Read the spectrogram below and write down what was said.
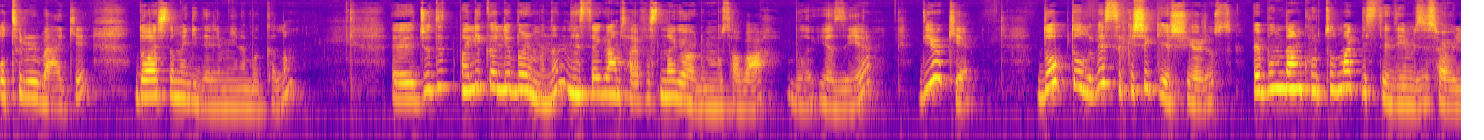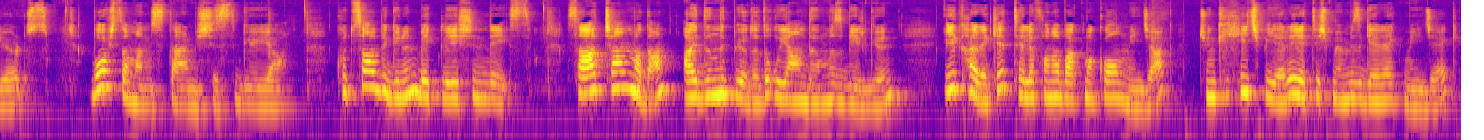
oturur belki. Doğaçlama gidelim yine bakalım. Ee, Judith Malika Lieberman'ın Instagram sayfasında gördüm bu sabah bu yazıyı. Diyor ki dop dolu ve sıkışık yaşıyoruz ve bundan kurtulmak istediğimizi söylüyoruz. Boş zaman istermişiz güya. Kutsal bir günün bekleyişindeyiz. Saat çalmadan aydınlık bir odada uyandığımız bir gün. İlk hareket telefona bakmak olmayacak. Çünkü hiçbir yere yetişmemiz gerekmeyecek.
